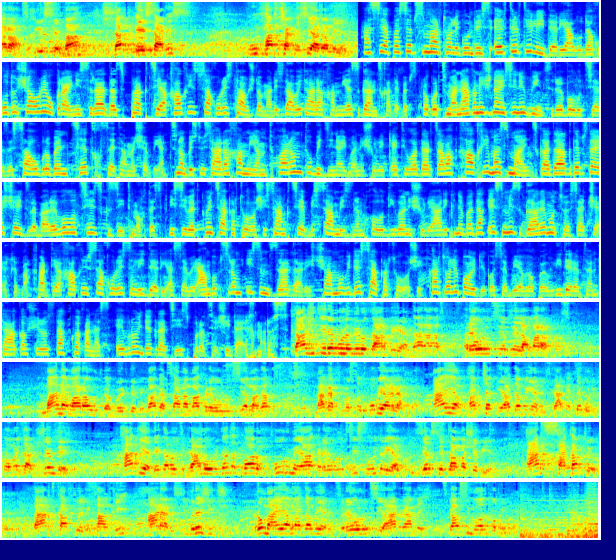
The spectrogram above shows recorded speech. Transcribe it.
არა აქვს ღირსება და ეს არის უფარჩაკესი ადამიანი. ასე აფასებს მართალი გუნდის ერთ-ერთი ლიდერი ალუდა ღუდუშაური უკრაინის რადაც ფრაქცია ხალხის მსახურის თავმჯდომარის დავით არახამიას განცხადებებს. როგორც მან აღნიშნა, ისინი ვინც რევოლუციაზე საუბრობენ, ცეცხლს ეთამაშებიან. ცნობისთვის არახამიამ თქვა, რომ თუ ბიძინა ივანიშვილი კეთილად არწავა, ხალხი მას მაინც გადააგდებს და ეს შეიძლება რევოლუციის გზით მოხდეს. მისივე თქმით, საქართველოსი სანქციების სამიზნე მხოლოდ ივანიშვილი არ იქნება და ეს მის გარემოცვასაც შეეხება. პარტია ხალხის მსახურის ლიდერი ასევე ამბობს, რომ ის მზად არის ჩამოვიდეს საქართველოში. ქართული პოლიტიკოსები ევროპელ ლიდერებთან დააკავშიროს და ქვეყანას ევროინტეგრაციის პროცესში დაეხმაროს. დაჟიტირებულები რო დარბიან და რაღაც რევოლუციებზე ლაპარაკობს. მანამ არაუდგა გვერდები მაგათ სანამ აქ რევოლუცია მაგათ მაგათ მოსწოწმობი არ გახდა. აი ამ ფარჩაკი ადამიანის გაკეთებული კომენტარის შემდეგ ხატია დეკანოვიცი გამოვიდა და თქვა რომ თურმე აქ რევოლუციის სუიტრია ზელს ეთამაშებია. არც საქართველოს და არც ქართული ხალხი არ არის იმ რეჟიმში რომ აი ამ ადამიანებს რევოლუცია ან რამე მსგავსი მოაწყობინა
